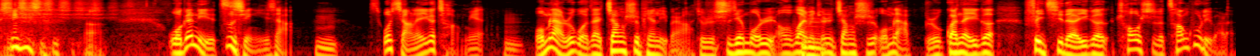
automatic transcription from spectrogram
行行行行行行行，我跟你自省一下，嗯我想了一个场面，嗯，我们俩如果在僵尸片里边啊，就是世界末日，然后外面全是僵尸，我们俩比如关在一个废弃的一个超市的仓库里边了，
